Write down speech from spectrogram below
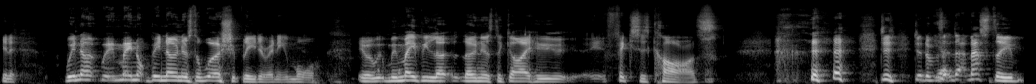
you know, we know we may not be known as the worship leader anymore. You know, we, may be lo- known as the guy who fixes cars. Did- did- that- that's the,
